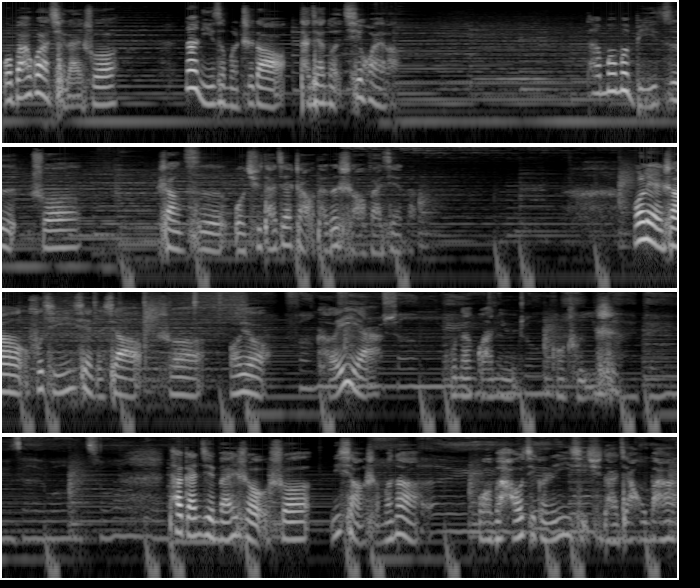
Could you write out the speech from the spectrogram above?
我八卦起来说：“那你怎么知道他家暖气坏了？”他摸摸鼻子说：“上次我去他家找他的时候发现的。”我脸上浮起阴险的笑说：“哦哟，可以呀，孤男寡女共处一室。”他赶紧摆手说：“你想什么呢？”我们好几个人一起去他家轰趴，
